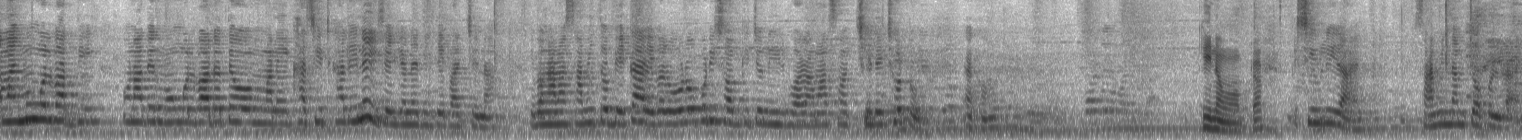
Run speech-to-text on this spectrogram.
আমায় মঙ্গলবার দিন। ওনাদের মঙ্গলবারেতেও মানে খাসিট খালি নেই, সেই জন্য দিতে পারছে না। এবং আমার স্বামী তো বেকার, এবার ওর ওপরই সব কিছু নির্ভর। আমার ছেলে ছোট এখন। কি নাম আপনার? শিউলি রায়। স্বামীর নাম চপল রায়।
